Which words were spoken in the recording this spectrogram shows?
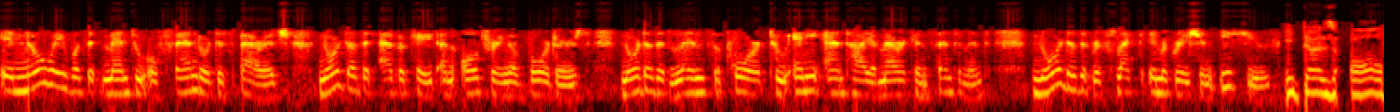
In no way was it meant to offend or disparage, nor does it advocate an altering of borders, nor does it lend support to any anti-American sentiment, nor does it reflect immigration issues. It does all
